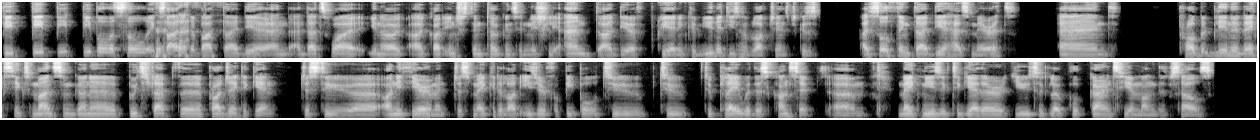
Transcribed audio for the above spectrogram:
pe- pe- pe- people are still excited about the idea, and and that's why you know I, I got interested in tokens initially, and the idea of creating communities on blockchains because I still think the idea has merit, and probably in the next six months I'm gonna bootstrap the project again just to uh, on Ethereum and just make it a lot easier for people to to to play with this concept, um, make music together, use a local currency among themselves,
